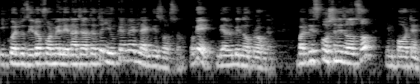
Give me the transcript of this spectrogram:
equal to zero form में लेना चाहते हो तो you can write like this also okay there will be no problem but this question is also important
